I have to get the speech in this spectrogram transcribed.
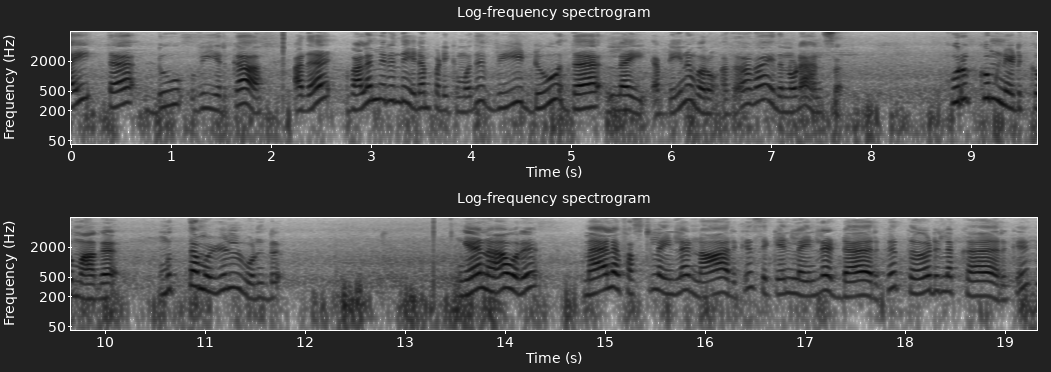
லை த டு வி இருக்கா? அதை வளமிருந்து இடம் படிக்கும்போது வி டு த லை அப்படின்னு வரும். அதான் தான் இதனோட ஆன்சர் குறுக்கும் நெடுக்குமாக முத்தமிழில் ஒன்று. இங்கே நான் ஒரு மேலே ஃபஸ்ட் லைனில் நா இருக்குது செகண்ட் லைனில் ட இருக்குது தேர்டில் க இருக்குது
